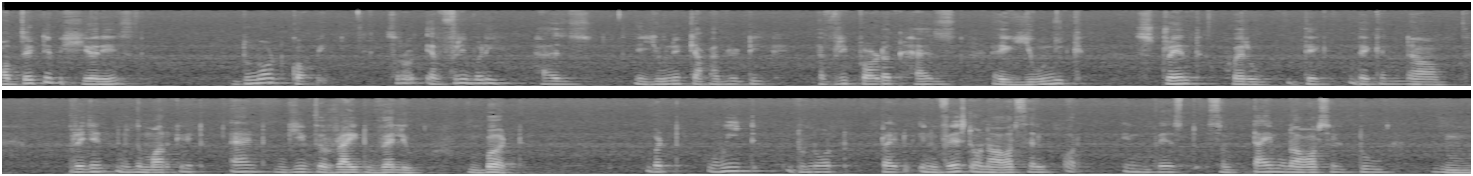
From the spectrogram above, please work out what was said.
objective here is do not copy. So everybody has a unique capability. Every product has a unique strength where they they can uh, present into the market and give the right value. But but we do not try to invest on ourselves or invest some time on ourselves to mm,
